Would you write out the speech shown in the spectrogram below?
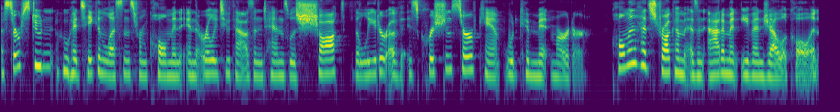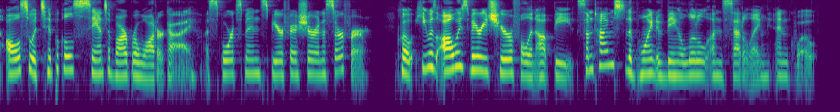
A surf student who had taken lessons from Coleman in the early 2010s was shocked the leader of his Christian surf camp would commit murder. Coleman had struck him as an adamant evangelical and also a typical Santa Barbara water guy, a sportsman, spearfisher, and a surfer. Quote, he was always very cheerful and upbeat, sometimes to the point of being a little unsettling, end quote.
